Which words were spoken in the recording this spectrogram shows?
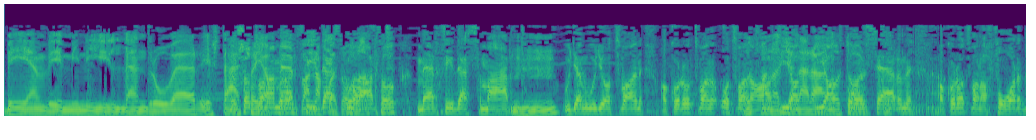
BMW Mini Land Rover, és társai, ott, van a Mercedes vannak az Smart, olaszok. Mercedes Smart, uh mhm. -huh. ugyanúgy ott van, akkor ott van, ott van ott a, van a Fiat, Fiat koncern, akkor ott van a Ford,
